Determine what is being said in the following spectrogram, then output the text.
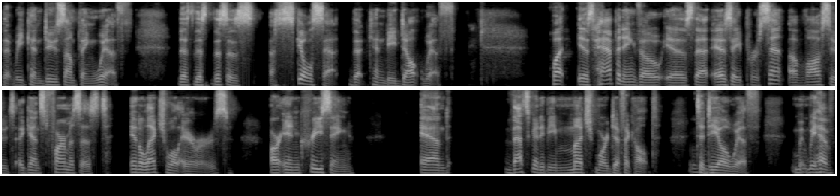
that we can do something with. This this this is a skill set that can be dealt with. What is happening, though, is that as a percent of lawsuits against pharmacists, intellectual errors are increasing. And that's going to be much more difficult mm-hmm. to deal with. We have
